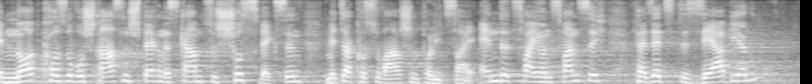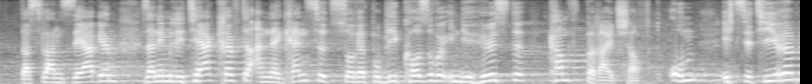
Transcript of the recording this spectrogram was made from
im Nordkosovo Straßensperren. Es kam zu Schusswechseln mit der kosovarischen Polizei. Ende 22 versetzte Serbien das Land Serbien seine Militärkräfte an der Grenze zur Republik Kosovo in die höchste Kampfbereitschaft, um, ich zitiere,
